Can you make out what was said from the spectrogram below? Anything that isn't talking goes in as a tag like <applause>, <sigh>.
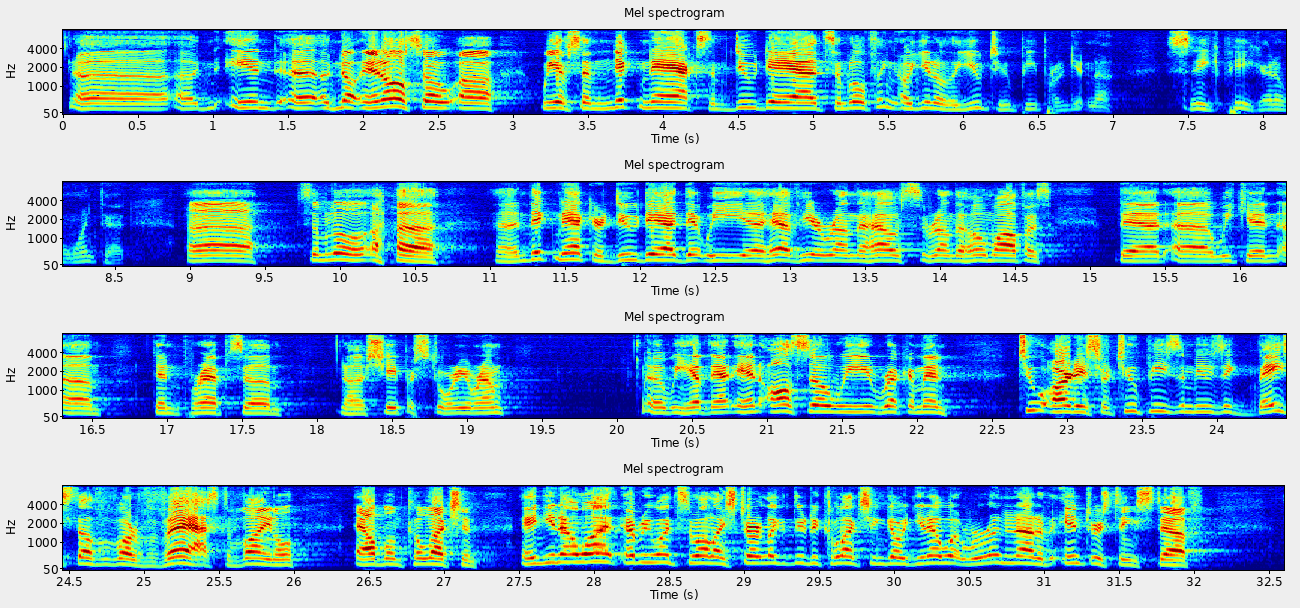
uh, uh, and uh, no, and also uh, we have some knickknacks, some doodads, some little thing. Oh, you know, the YouTube people are getting a sneak peek. I don't want that. Uh, some little <laughs> uh, knickknack or doodad that we have here around the house, around the home office, that we can um, then perhaps um, shape a story around. Uh, we have that. And also, we recommend two artists or two pieces of music based off of our vast vinyl album collection. And you know what? Every once in a while, I start looking through the collection going, you know what? We're running out of interesting stuff.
